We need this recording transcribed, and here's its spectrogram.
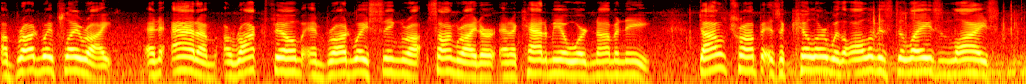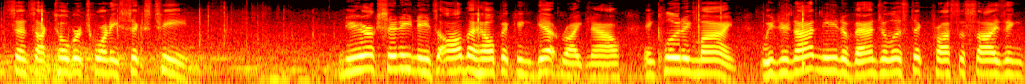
a Broadway playwright. And Adam, a rock film and Broadway songwriter and Academy Award nominee. Donald Trump is a killer with all of his delays and lies since October 2016. New York City needs all the help it can get right now, including mine. We do not need evangelistic proselytizing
